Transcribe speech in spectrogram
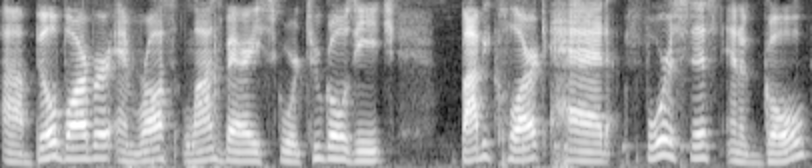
Uh, Bill Barber and Ross Lonsberry scored two goals each. Bobby Clarke had four assists and a goal.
